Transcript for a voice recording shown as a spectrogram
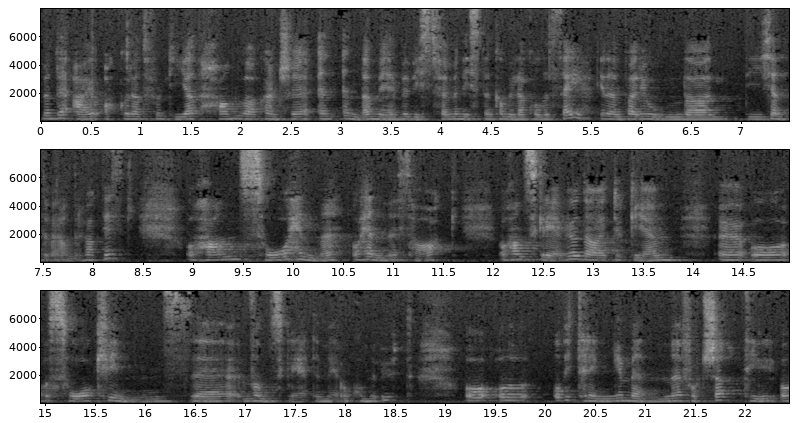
Men det er jo akkurat fordi at han var kanskje en enda mer bevisst feminist enn Camilla Collett selv i den perioden da de kjente hverandre, faktisk. Og han så henne og hennes sak. Og han skrev jo da et dukkehjem eh, og så kvinnens eh, vanskeligheter med å komme ut. Og, og, og, vi trenger mennene fortsatt til å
